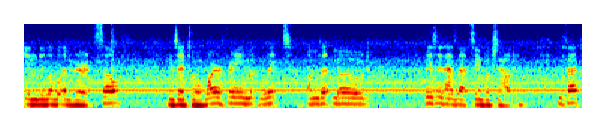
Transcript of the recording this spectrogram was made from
in the level editor itself. You can set it to a wireframe, lit, unlit mode. Basically it has that same functionality. In fact,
